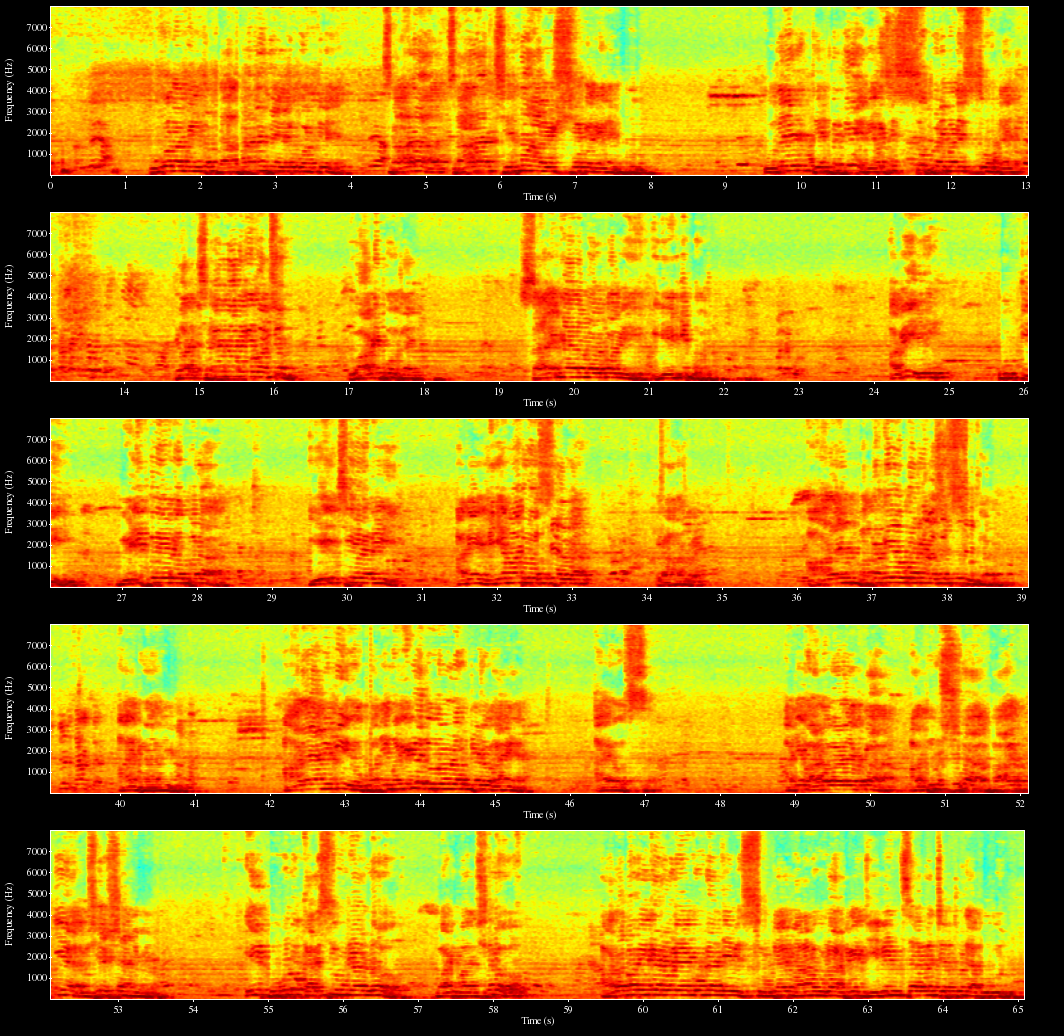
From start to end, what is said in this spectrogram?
పువ్వులకు ఇంత ప్రాధాన్యత ఎందుకు అంటే చాలా చాలా చిన్న ఆయుష్యం కలిగిన పువ్వులు ఉదయం తెప్పితే వికసిస్తూ పరిమళిస్తూ ఉంటాయి. మధ్యాహ్నానికి కొంచెం వాడిపోతాయి. సాయంకాలం వరకు అవి ఎండిపోతాయి. అవి పుట్టి విడిపోయే లోపల ఏం చేయాలి అనే నియమాలు వస్తారా రాదు. ఆలయం పక్కకే ఒకరు నివసిస్తుంటారు. ఆయన రాలేడు ఆలయానికి పది మైళ్ళ దూరంలో ఉంటాడు ఆయన. ఆయన వస్తారు అంటే వాళ్ళ వాళ్ళ యొక్క అదృష్ట భాగ్య విశేషాన్ని ఈ పువ్వులు కలిసి ఉండడంలో వాటి మధ్యలో అరమరిగలు లేకుండా జీవిస్తుంటే మనం కూడా అట్లాగే జీవించాలని చెప్తుంది ఆ పువ్వులు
